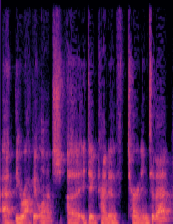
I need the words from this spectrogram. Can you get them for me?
at the rocket launch. Uh, it did kind of turn into that.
